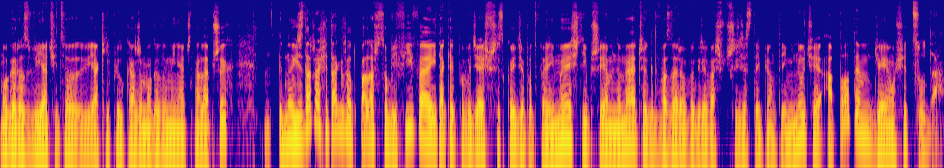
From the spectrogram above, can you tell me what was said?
mogę rozwijać i co, jakich piłkarzy mogę wymieniać na lepszych. No i zdarza się tak, że odpalasz sobie FIFA i tak jak powiedziałeś, wszystko idzie po twojej myśli, przyjemny meczyk, 2-0 wygrywasz w 35 minucie, a potem dzieją się cuda.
